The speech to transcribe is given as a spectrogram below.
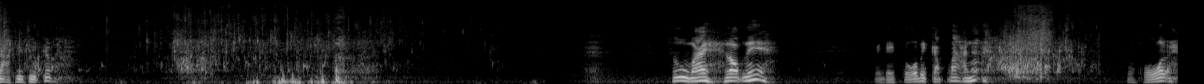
ยากที่สุดครับสู้ไหมรอบนี้ ไม่ได้ตัวไม่กลับบ้านนะโอ้โหละ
